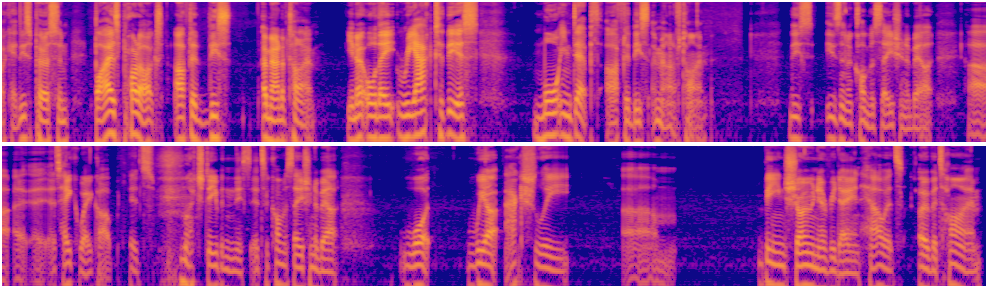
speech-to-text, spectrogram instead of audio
okay, this person buys products after this amount of time, you know, or they react to this more in depth after this amount of time. This isn't a conversation about uh, a, a takeaway cup. It's much deeper than this. It's a conversation about what we are actually um, being shown every day and how it's over time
